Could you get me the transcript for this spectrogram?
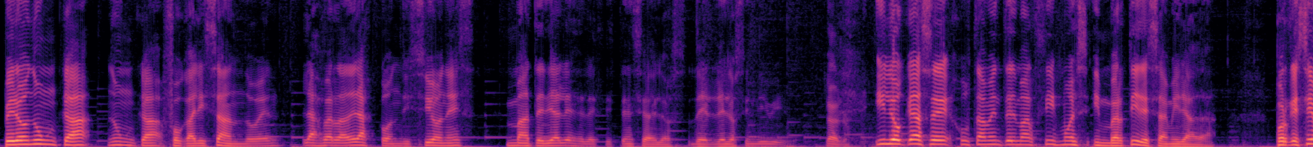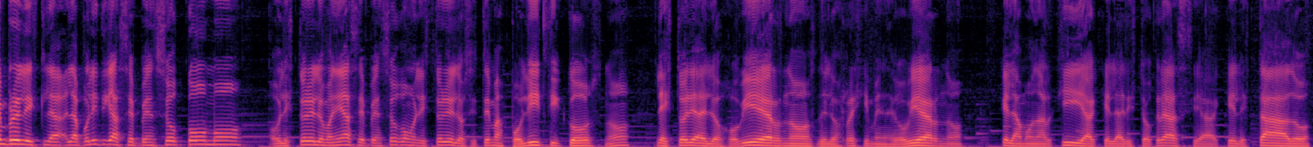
pero nunca, nunca focalizando en las verdaderas condiciones materiales de la existencia de los, de, de los individuos. Claro. Y lo que hace justamente el marxismo es invertir esa mirada. Porque siempre la, la, política se pensó como, o la historia de la humanidad se pensó como la historia de los sistemas políticos, ¿no? La historia de los gobiernos, de los regímenes de gobierno, que la monarquía, que la aristocracia, que el Estado,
